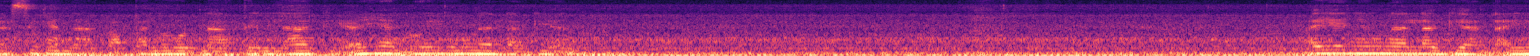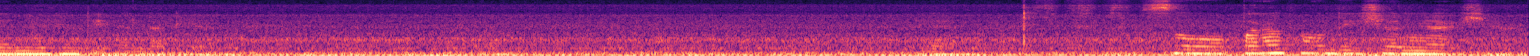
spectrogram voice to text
kasi nga napapanood natin lagi. Ayan, o yung nalagyan. Ayan yung nalagyan, ayan yung hindi nalagyan. Ayan. So, parang foundation nga siya.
